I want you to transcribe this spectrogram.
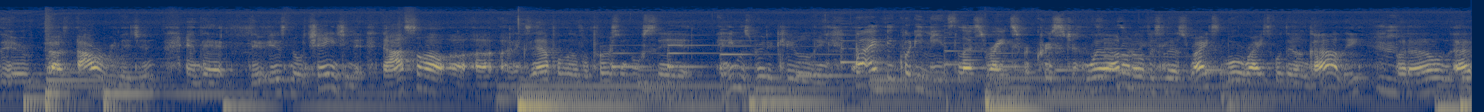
their, uh, our religion, and that there is no change in it. Now, I saw a, a, an example of a person who said, and he was ridiculing. Well, I think what he means less rights for Christians. Well, I don't know if it's less rights, more rights for the ungodly, Mm. but I don't. I,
